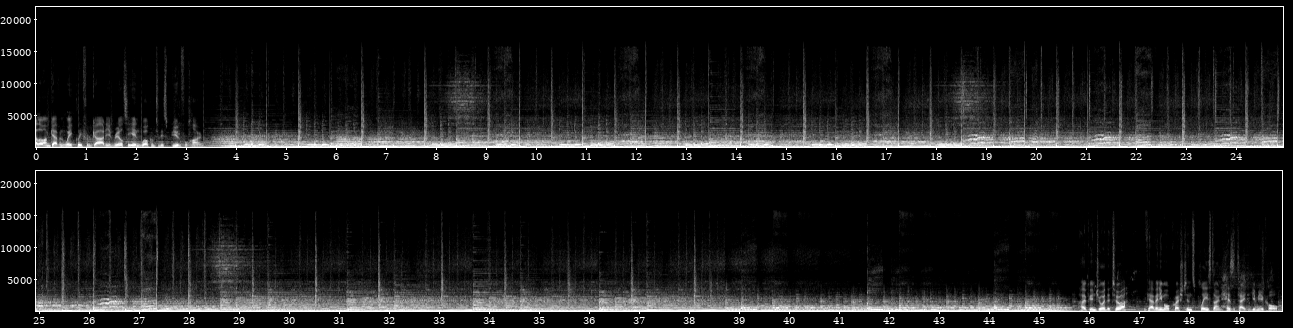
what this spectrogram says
Hello, I'm Gavin Weekly from Guardian Realty and welcome to this beautiful home. I hope you enjoyed the tour. If you have any more questions, please don't hesitate to give me a call.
